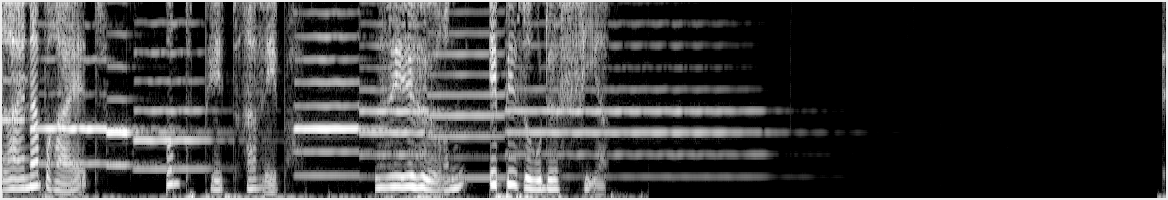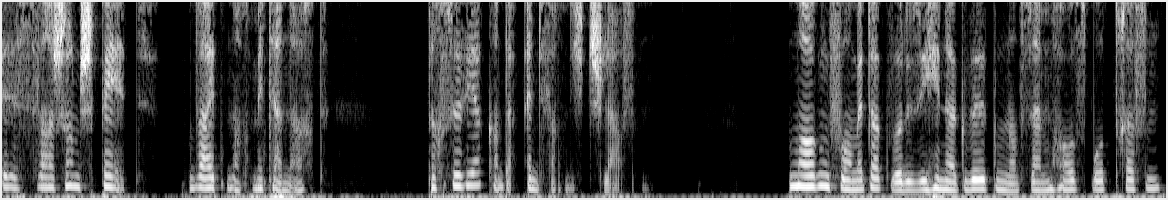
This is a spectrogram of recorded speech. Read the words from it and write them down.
Rainer Breit und Petra Weber. Sie hören Episode 4. Es war schon spät, weit nach Mitternacht, doch Sylvia konnte einfach nicht schlafen. Morgen Vormittag würde sie Hinnerk Wilken auf seinem Hausboot treffen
